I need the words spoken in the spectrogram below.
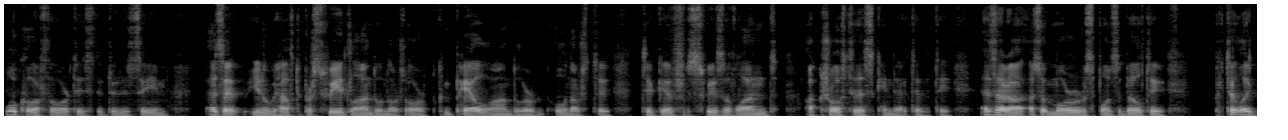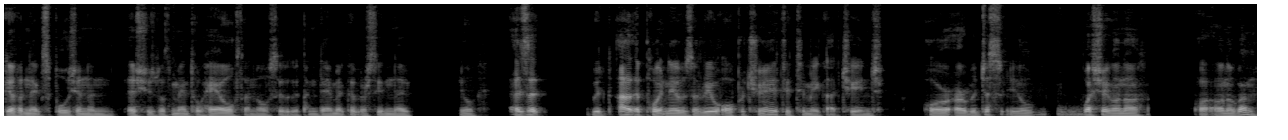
local authorities to do the same? Is it, you know, we have to persuade landowners or compel landowners to, to give swathes of land across to this kind of activity? Is there a, a sort of moral responsibility, particularly given the explosion in issues with mental health and also the pandemic that we're seeing now? You know, is it we're at the point now is a real opportunity to make that change, or are we just you know wishing on a on a whim?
